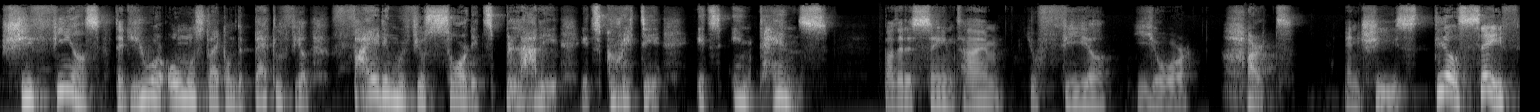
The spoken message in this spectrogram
she feels that you are almost like on the battlefield, fighting with your sword. It's bloody, it's gritty, it's intense. But at the same time, you feel your heart. And she is still safe,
